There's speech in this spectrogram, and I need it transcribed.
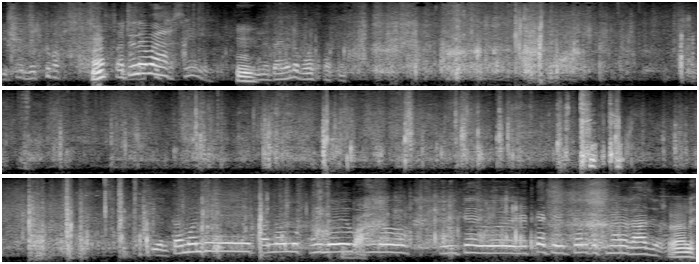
ఇట్లా లెఫ్ట్ బా. ఆ? అట్లనే బా చూసి, ఉమ్. ఇన్ని దాని మీద పోతే పట్టు. ఎంతమంది పన్నోళ్ళు కూలే వాళ్ళు ఎత్తుక చెట్టులకు వచ్చినాడు రాజు. చూడండి?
